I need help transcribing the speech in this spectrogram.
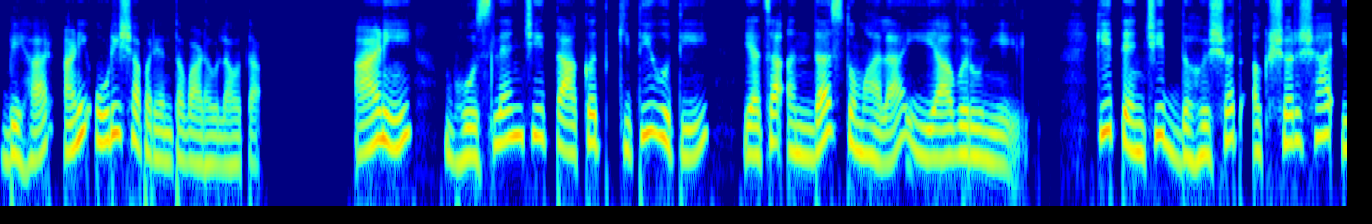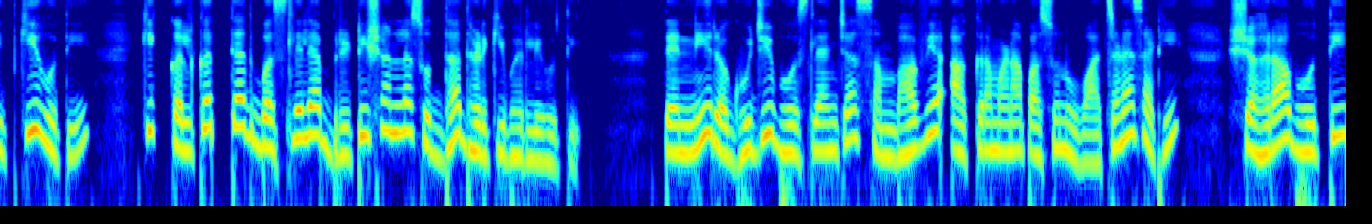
बिहार आणि ओडिशापर्यंत वाढवला होता. आणि भोसल्यांची ताकद किती होती याचा अंदाज तुम्हाला यावरून येईल. की त्यांची दहशत अक्षरशः इतकी होती की कलकत्त्यात बसलेल्या ब्रिटिशांना सुद्धा धडकी भरली होती. त्यांनी रघुजी भोसल्यांच्या संभाव्य आक्रमणापासून वाचण्यासाठी शहराभोवती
